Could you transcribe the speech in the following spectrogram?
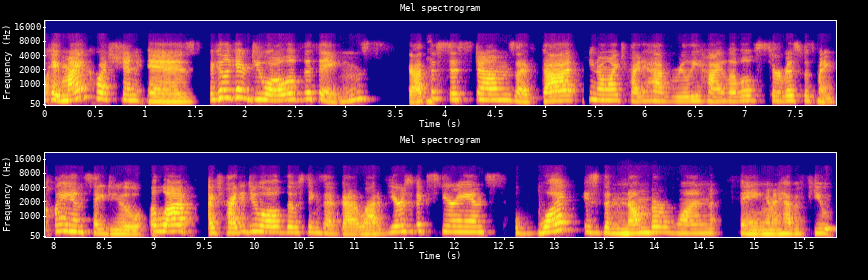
okay, my question is I feel like I do all of the things got the systems. I've got, you know, I try to have really high level of service with my clients. I do a lot. I try to do all of those things. I've got a lot of years of experience. What is the number one thing? And I have a few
